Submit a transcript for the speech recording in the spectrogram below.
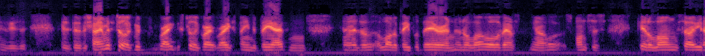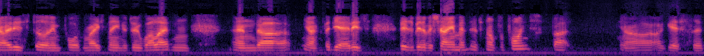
it is a, it is a bit of a shame. It's still a good, still a great race being to be at, and you know, there's a, a lot of people there, and, and lot, all of our you know sponsors get along. So you know, it is still an important race meeting to do well at, and and uh, you know, but yeah, it is it is a bit of a shame. It, it's not for points, but you know, I, I guess that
